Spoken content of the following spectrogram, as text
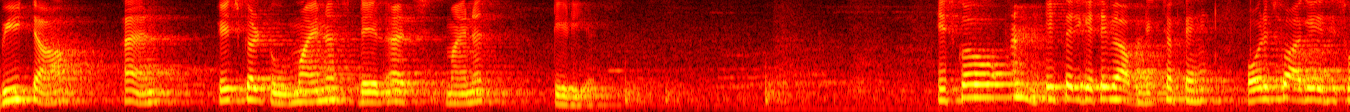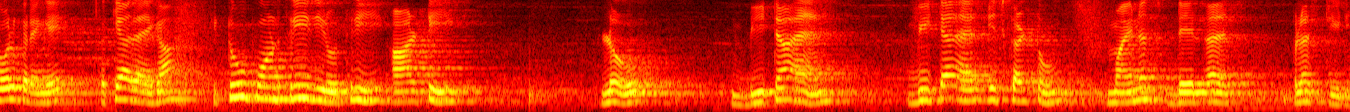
beta N is equal to minus del H minus T D S. इसको इस तरीके से भी आप लिख सकते हैं और इसको आगे यदि सोल्व करेंगे तो क्या आ जाएगा कि two point three zero three R T log beta N beta N is equal to minus del H plus T D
